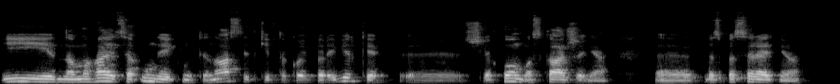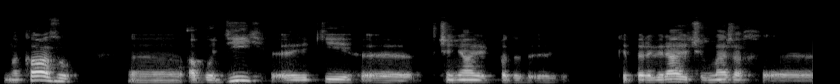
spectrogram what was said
і намагаються уникнути наслідків такої перевірки е, шляхом оскарження е, безпосередньо наказу е, або дій, е, які е, вчиняють е, перевіряючи в межах е,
